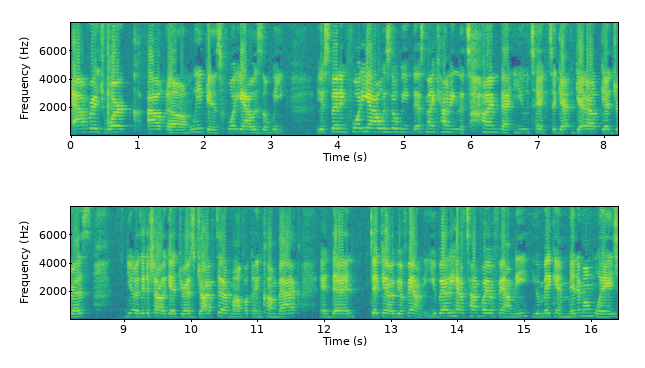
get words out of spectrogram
average work out um, week is 40 hours a week. You're spending 40 hours a week. That's not counting the time that you take to get get up get dressed you know take a shower get dressed drive to that motherfucker and come back and then take care of your family. You barely have time for your family. You're making minimum wage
